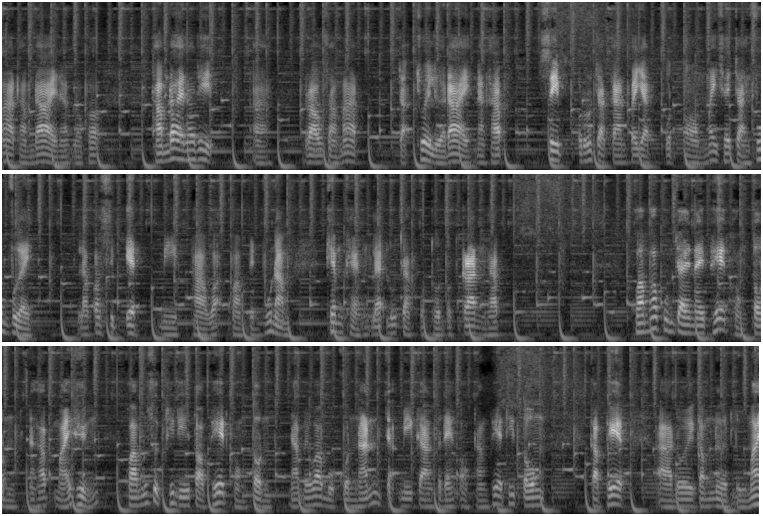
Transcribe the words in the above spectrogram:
มารถทำได้นะครับ เราก็ทำได้เท่าที่เราสามารถจะช่วยเหลือได้นะครับ 10. รู้จักการประหยัดอดออมไม่ใช้จ่ายฟุ่มเฟือย แล้วก็ 11 มีภาวะความเป็นผู้นำเข้มแข็งและรู้จักอดทนอดกลั้นครับ ความภาคภูมิใจในเพศของตนนะครับ หมายถึงความรู้สึกที่ดีต่อเพศของตนนะไม่ว่าบุคคลนั้นจะมีการแสดงออกทางเพศที่ตรงกับเพศอ่าโดยกำเนิดหรือไม่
